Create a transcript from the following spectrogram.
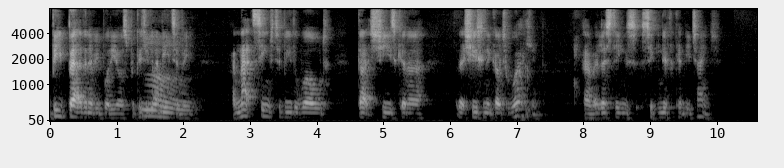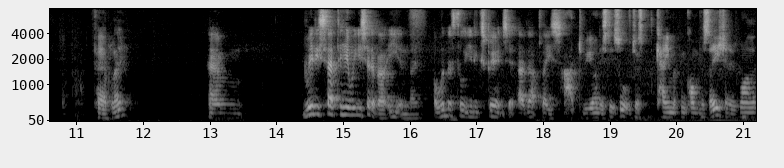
Be better than everybody else because you're going to need to be." And that seems to be the world that she's gonna that she's gonna go to work in, um, unless things significantly change. Fair play. Um, really sad to hear what you said about Eton, though. I wouldn't have thought you'd experience it at that place. Ah, to be honest, it sort of just came up in conversation. It's one of,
